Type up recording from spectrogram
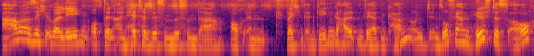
aber sich überlegen, ob denn ein hätte wissen müssen da auch entsprechend entgegengehalten werden kann. Und insofern hilft es auch,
